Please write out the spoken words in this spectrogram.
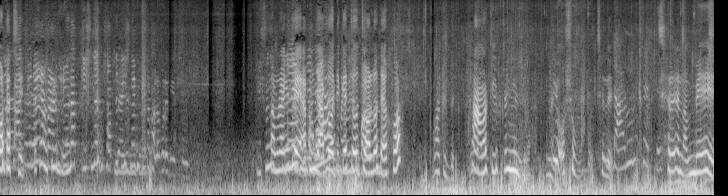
ওর কাছে। আমরা একটু এখন যাব ওদিকে তো চলো দেখো। হ্যাঁ আমার ক্লিপটা নিয়ে দিও কি অসভ্য ছেলে। ছেলে না মেয়ে।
